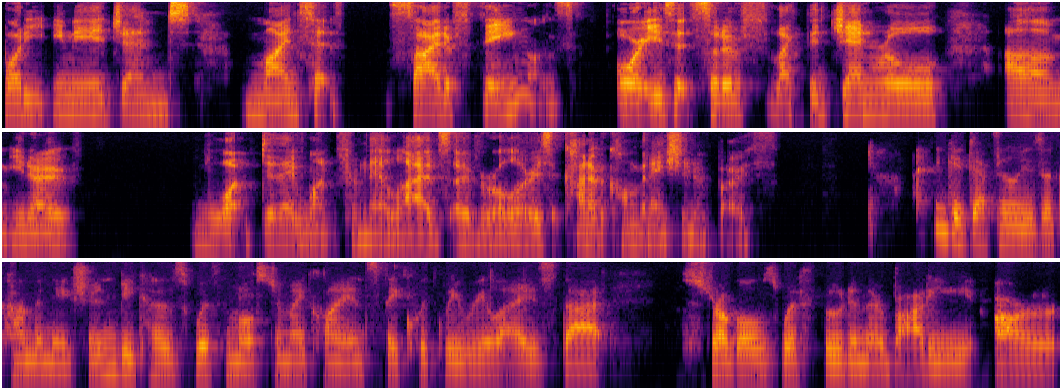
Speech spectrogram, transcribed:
body image and mindset side of things? Or is it sort of like the general um, you know what do they want from their lives overall? Or is it kind of a combination of both think it definitely is a combination because with most of my clients, they quickly realize that struggles with food in their body are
